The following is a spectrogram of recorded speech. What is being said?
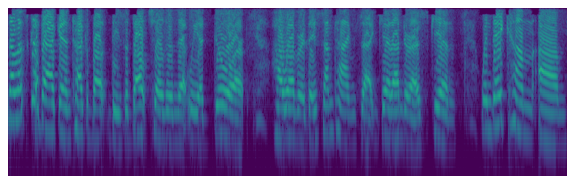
now let's go back and talk about these adult children that we adore. However, they sometimes uh, get under our skin when they come um,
